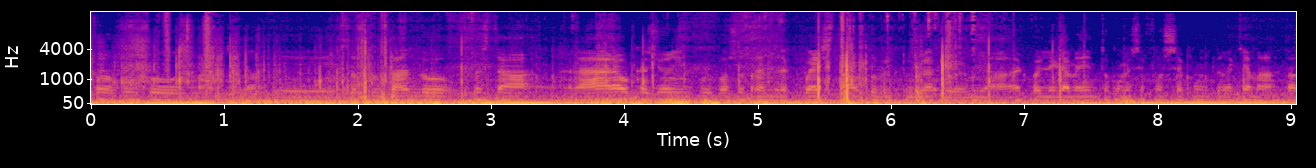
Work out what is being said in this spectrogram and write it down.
sono appunto in macchina e sto sfruttando questa rara occasione in cui posso prendere questa autovettura che mi ha il collegamento come se fosse appunto una chiamata.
